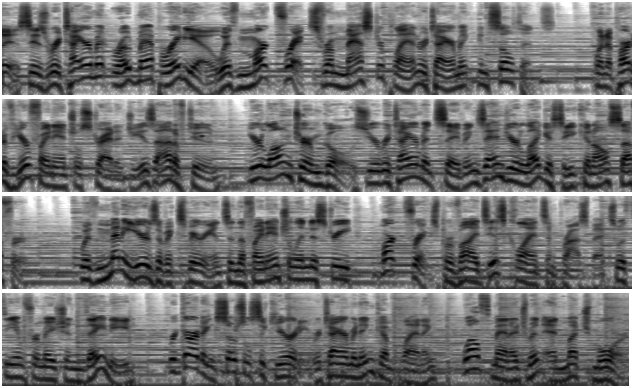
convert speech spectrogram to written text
This is Retirement Roadmap Radio with Mark Fricks from Master Plan Retirement Consultants. When a part of your financial strategy is out of tune, your long term goals, your retirement savings, and your legacy can all suffer. With many years of experience in the financial industry, Mark Fricks provides his clients and prospects with the information they need regarding Social Security, retirement income planning, wealth management, and much more.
